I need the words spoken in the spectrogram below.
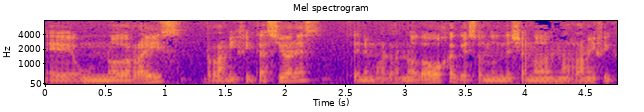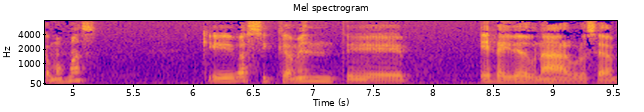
eh, un nodo raíz, ramificaciones, tenemos los nodos hoja, que son donde ya no nos ramificamos más, que básicamente es la idea de un árbol, o sea,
